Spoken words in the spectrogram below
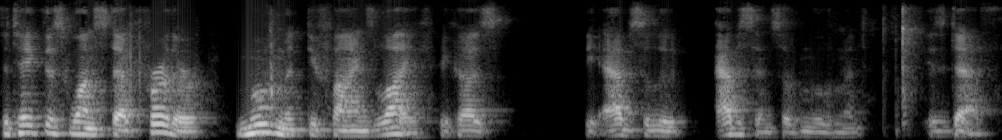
To take this one step further, movement defines life because the absolute absence of movement is death.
